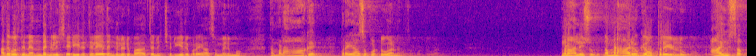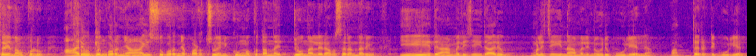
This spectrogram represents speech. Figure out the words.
അതേപോലെ തന്നെ എന്തെങ്കിലും ശരീരത്തിൽ ഏതെങ്കിലും ഒരു ഭാഗത്തിന് ചെറിയൊരു പ്രയാസം വരുമ്പോൾ നമ്മളാകെ പ്രയാസപ്പെട്ടുവാണ്. നിങ്ങൾ ആലോചിച്ചു നമ്മുടെ ആരോഗ്യം അത്രയേ ഉള്ളൂ. ആയുസ് അത്രയേ നമുക്കുള്ളൂ. ആരോഗ്യം കുറഞ്ഞ ആയുസ് കുറഞ്ഞ പടച്ചു എനിക്കും നിങ്ങൾക്ക് തന്ന ഏറ്റവും നല്ലൊരു അവസരം എന്താ അറിയോ? ഏത് അമൽ ചെയ്താലും നമ്മൾ ചെയ്യുന്ന അമലിന് ഒരു കൂലിയല്ല പത്തിരട്ടി കൂലിയാണ്.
